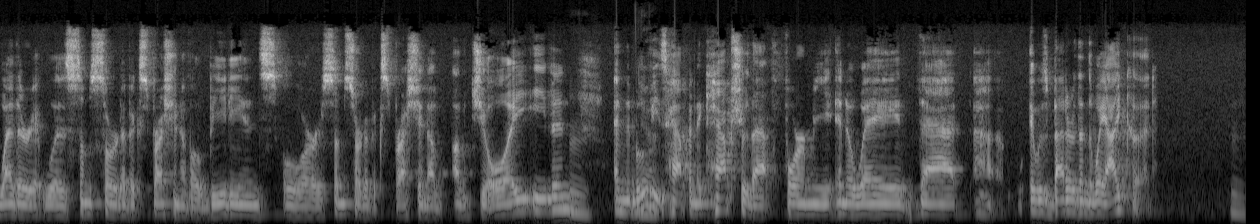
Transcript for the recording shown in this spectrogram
whether it was some sort of expression of obedience or some sort of expression of, of joy, even. Mm. And the movies yeah. happened to capture that for me in a way that uh, it was better than the way I could. Mm.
